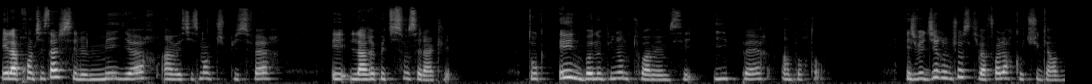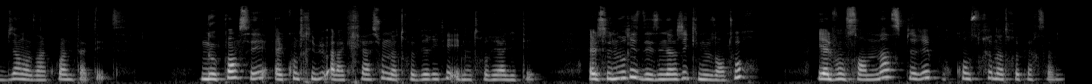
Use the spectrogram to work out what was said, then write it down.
Et l'apprentissage, c'est le meilleur investissement que tu puisses faire. Et la répétition, c'est la clé. Donc, aie une bonne opinion de toi-même, c'est hyper important. Et je vais te dire une chose qu'il va falloir que tu gardes bien dans un coin de ta tête. Nos pensées, elles contribuent à la création de notre vérité et de notre réalité. Elles se nourrissent des énergies qui nous entourent et elles vont s'en inspirer pour construire notre personne.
